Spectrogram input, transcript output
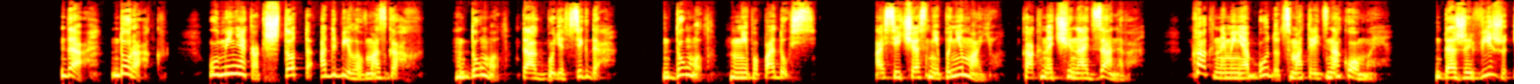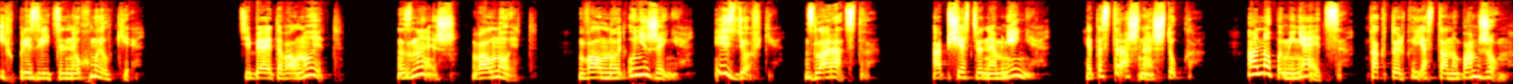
Да, дурак. У меня как что-то отбило в мозгах. Думал, так будет всегда. Думал, не попадусь. А сейчас не понимаю, как начинать заново. Как на меня будут смотреть знакомые? Даже вижу их презрительные ухмылки. Тебя это волнует? Знаешь, волнует. Волнует унижение, издевки, злорадство. Общественное мнение — это страшная штука. Оно поменяется, как только я стану бомжом.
